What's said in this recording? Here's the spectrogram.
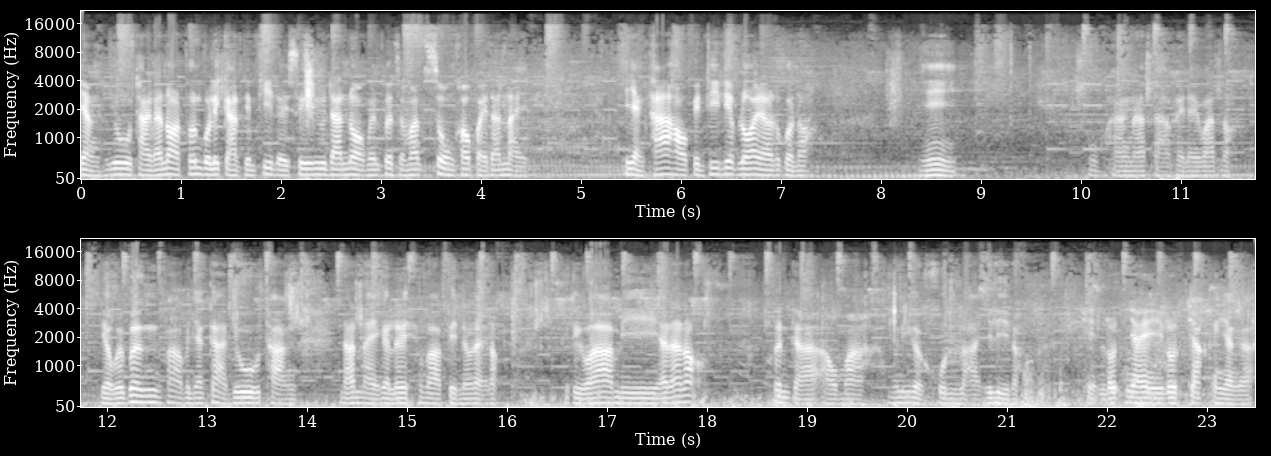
อย่างอยู่ทางด้านนอกเพิ่อนบริการเต็มที่เลยซื้ออยู่ด้านนอกแม่นเพิ่อนสามารถส่งเข้าไปด้านใน อย่างท่าเฮาเป็นที่เรียบร้อยแล้วทุกคนเนาะนี่โอ้ทางหน้าตาภายในวัดเนาะเดี๋ยวไปเบิ่งภาพบรรยากาศอยู่ทางด้านในกันเลยว่าเป็นแนวไหนเนาะถือว่ามีอันนั้นเนาะเพิ่อนก็เอามาวันนี้ก็คนหลายอีหลีเนาะเห็นรถใหญ่รถจักรอย่างอะ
